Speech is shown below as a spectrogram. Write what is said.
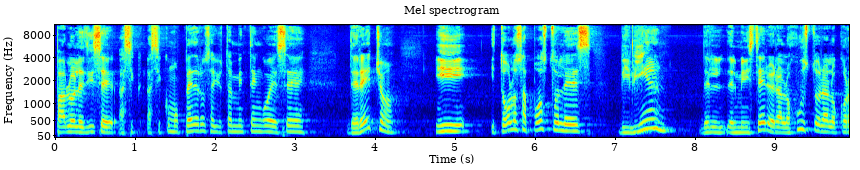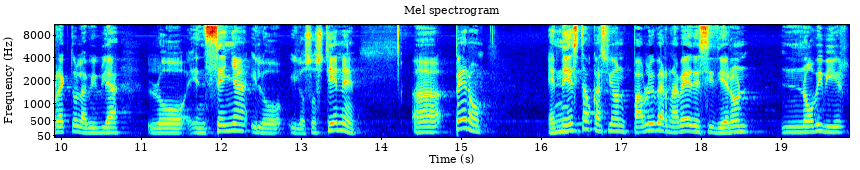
Pablo les dice, así, así como Pedro, yo también tengo ese derecho. Y, todos los apóstoles vivían del, ministerio, era lo justo, era lo correcto, la Biblia lo enseña y lo, y lo sostiene. Ah, pero en esta ocasión, Pablo y Bernabé decidieron no vivir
